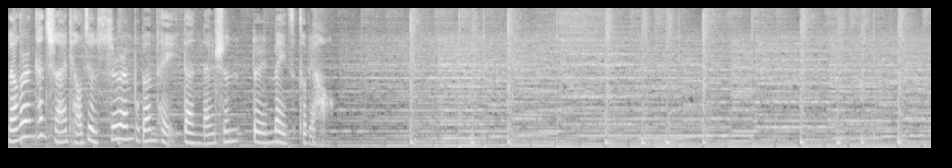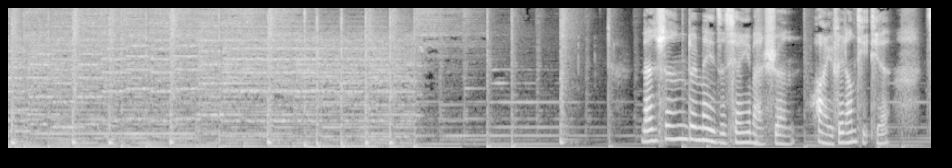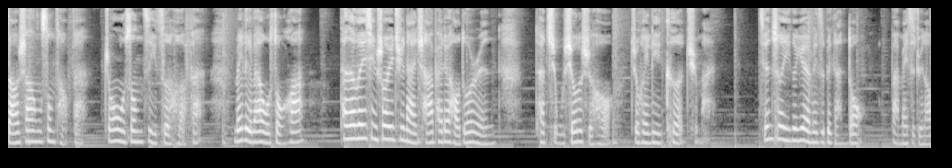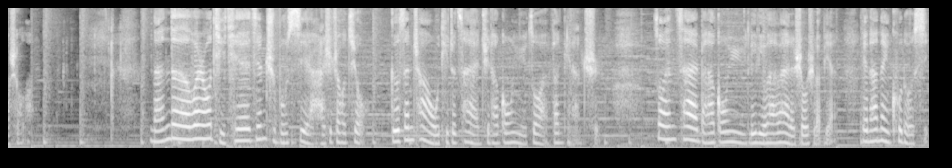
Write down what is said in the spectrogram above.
两个人看起来条件虽然不般配，但男生对妹子特别好。男生对妹子千依百顺，话语非常体贴。早上送早饭，中午送自己做盒饭，每礼拜五送花。他在微信说一句奶茶排队好多人，他去午休的时候就会立刻去买。坚持了一个月，妹子被感动，把妹子追到手了。男的温柔体贴，坚持不懈，还是照旧，隔三差五提着菜去他公寓做晚饭给他吃。做完菜，把他公寓里里外外的收拾了遍，连他内裤都洗，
